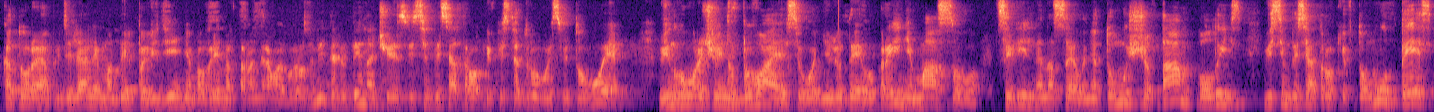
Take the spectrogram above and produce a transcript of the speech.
которые определяли модель поведения во время Второї мирової. Ви розумієте, людина через 80 років після Другої світової він говорить, що він вбиває сьогодні людей в Україні масово цивільне населення, тому що там колись 80 років тому десь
